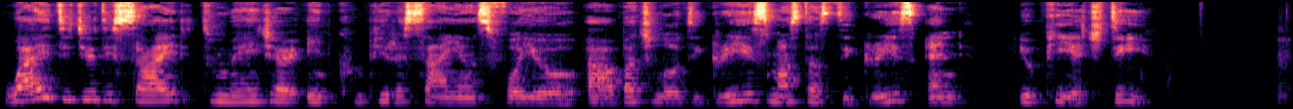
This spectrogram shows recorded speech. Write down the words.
Why did you decide to major in computer science for your uh, bachelor degrees, master's degrees, and your PhD?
